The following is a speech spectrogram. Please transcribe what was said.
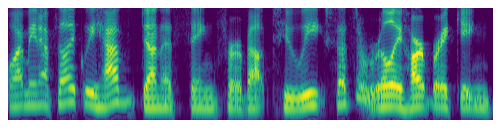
Well, I mean, I feel like we have done a thing for about two weeks. That's a really heartbreaking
